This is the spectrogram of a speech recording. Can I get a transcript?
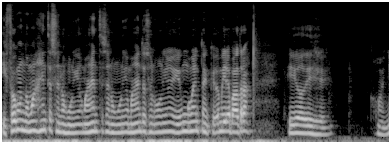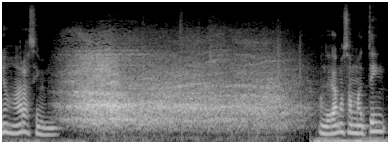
Y fue cuando más gente se nos unió, más gente se nos unió, más gente se nos unió. Y un momento en que yo miré para atrás y yo dije, coño, ahora sí mismo. Cuando llegamos a San Martín,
